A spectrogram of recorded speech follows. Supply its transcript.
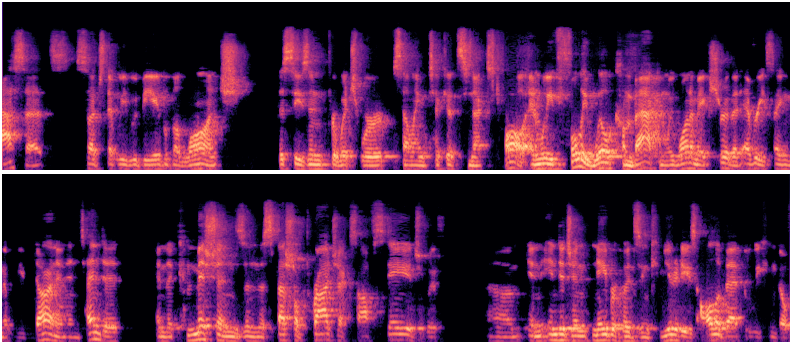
assets such that we would be able to launch the season for which we're selling tickets next fall. And we fully will come back and we want to make sure that everything that we've done and intended and the commissions and the special projects off stage with um, in indigent neighborhoods and communities, all of that we can go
